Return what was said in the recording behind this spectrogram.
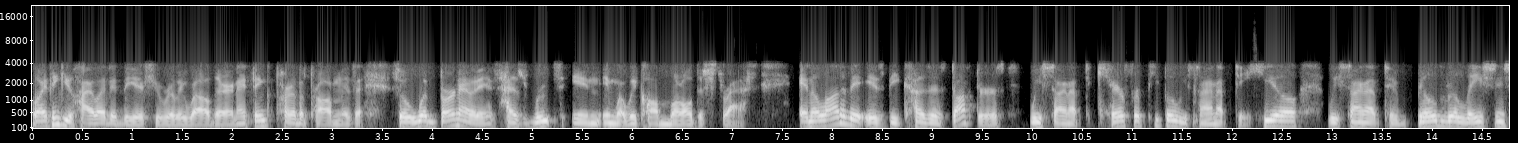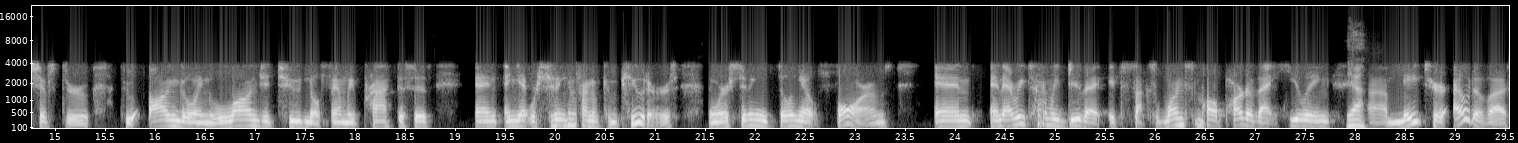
Well, I think you highlighted the issue really well there, and I think part of the problem is that so what burnout is has roots in in what we call moral distress. And a lot of it is because as doctors, we sign up to care for people, we sign up to heal, we sign up to build relationships through through ongoing longitudinal family practices. And and yet we're sitting in front of computers and we're sitting filling out forms and and every time we do that, it sucks one small part of that healing Yeah. um, nature out of us,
